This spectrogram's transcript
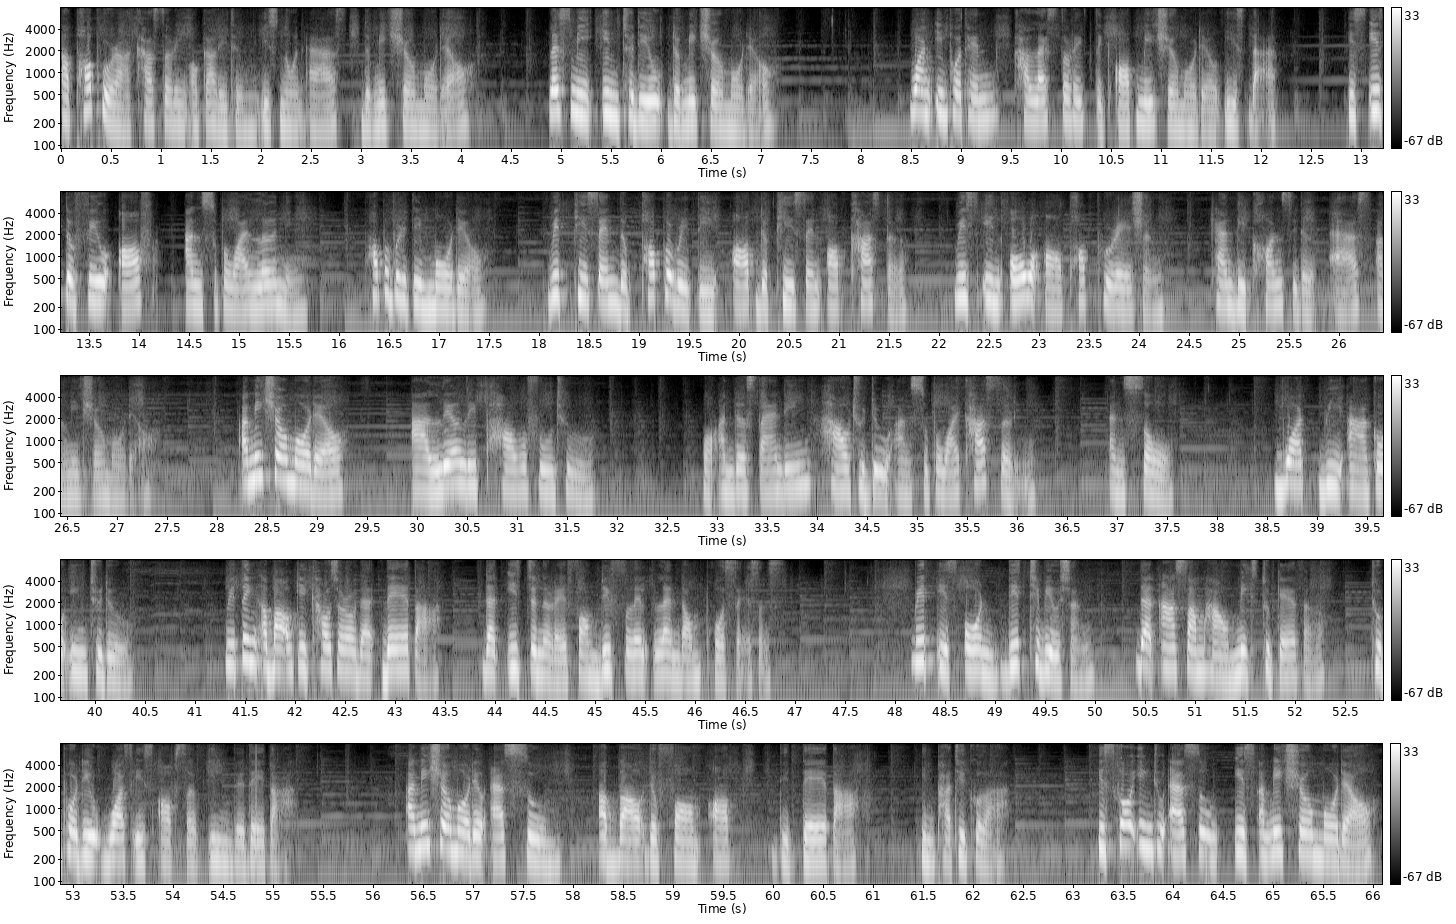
A popular clustering algorithm is known as the mixture model. Let me introduce the mixture model. One important characteristic of mixture model is that it is the field of unsupervised learning probability model which present the probability of the percent of cluster within overall population can be considered as a mixture model. A mixture model are really powerful tool for understanding how to do unsupervised clustering. And so, what we are going to do, we think about agricultural data that is generated from different random processes with its own distribution that are somehow mixed together to produce what is observed in the data. A mixture model assumes about the form of the data in particular. It's going to assume it's a mixture model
